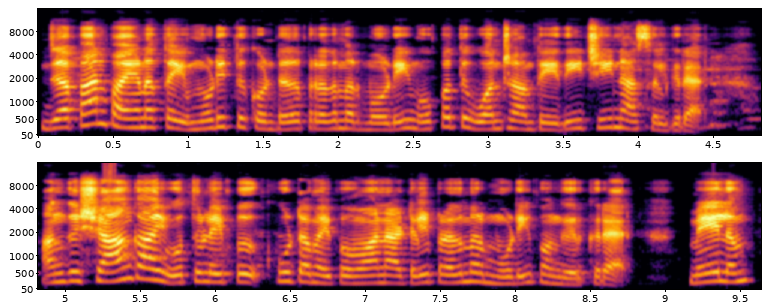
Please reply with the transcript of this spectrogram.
ஜப்பான் பயணத்தை முடித்துக்கொண்டு பிரதமர் மோடி முப்பத்தி ஒன்றாம் தேதி சீனா செல்கிறார். அங்கு ஷாங்காய் ஒத்துழைப்பு கூட்டமைப்பு மாநாட்டில் பிரதமர் மோடி பங்கேற்கிறார். மேலும்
